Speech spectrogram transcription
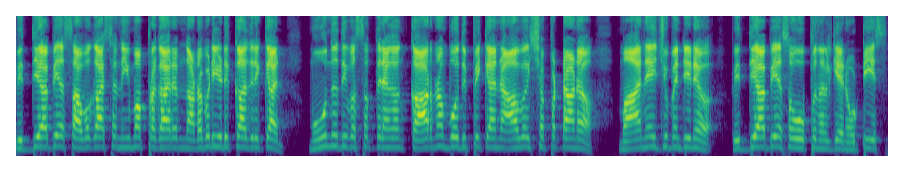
വിദ്യാഭ്യാസ അവകാശ നിയമപ്രകാരം നടപടിയെടുക്കാതിരിക്കാൻ മൂന്ന് ദിവസത്തിനകം കാരണം ബോധിപ്പിക്കാൻ ആവശ്യപ്പെട്ടാണ് മാനേജ്മെന്റിന് വിദ്യാഭ്യാസ വകുപ്പ് നൽകിയ നോട്ടീസ്.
